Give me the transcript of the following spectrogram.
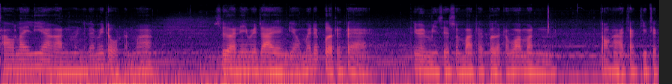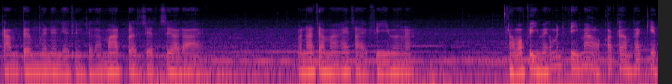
เท่าไล่เลี่ยกัน มันจะได้ไม่โดดกันมาก เสื้อนี้ไม่ได้อย่างเดียวไม่ได้เปิดตั้งแต่ ที่มันมีเซตสมบัติให้เปิดเพราะว่ามันต้องหาจากกิจกรรมเติมเงินอย่างเดียวถึงจะสามารถเปิดเซตเสื้อได้ มันน่าจะมาให้ใส่ฟรีมั้งนะถามว่าฟรีไหมก็ไม่ได้ฟรีมากหรอกก็เติมแพ็กเกจ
